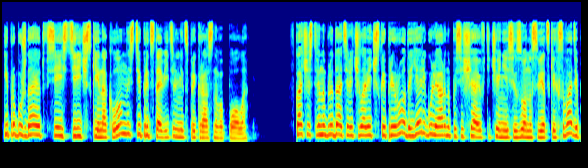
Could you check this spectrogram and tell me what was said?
и пробуждают все истерические наклонности представительниц прекрасного пола. В качестве наблюдателя человеческой природы я регулярно посещаю в течение сезона светских свадеб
